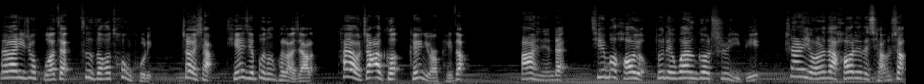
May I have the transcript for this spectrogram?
让她一直活在自责和痛苦里。这下田姐不能回老家了，她要渣哥给女儿陪葬。八十年代，亲朋好友都对湾哥嗤之以鼻，甚至有人在豪宅的墙上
